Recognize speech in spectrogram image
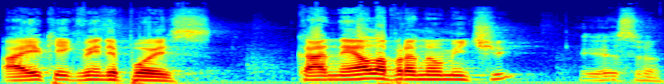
Aí o que que vem depois? Canela pra não mentir. Isso.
